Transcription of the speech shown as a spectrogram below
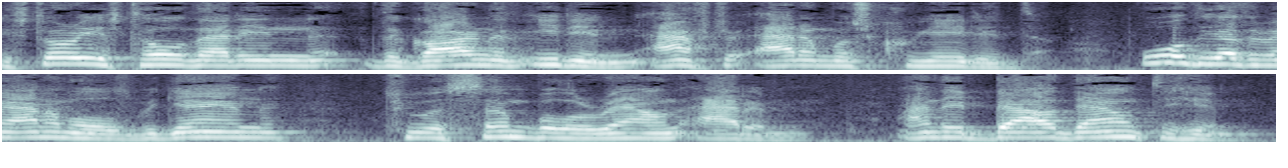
A story is told that in the Garden of Eden, after Adam was created, all the other animals began to assemble around Adam and they bowed down to him.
